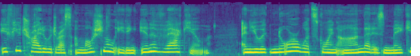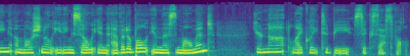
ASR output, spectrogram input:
If you try to address emotional eating in a vacuum and you ignore what's going on that is making emotional eating so inevitable in this moment, you're not likely to be successful.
